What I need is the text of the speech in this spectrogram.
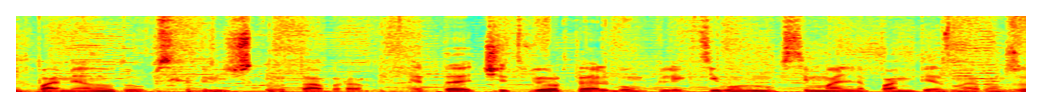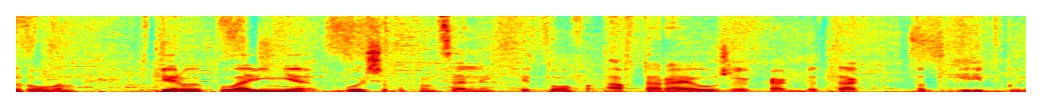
упомянутого психоделического табора. Это четвертый альбом коллектива, он максимально помпезно аранжирован. В первой половине больше потенциальных хитов, а вторая уже как бы так под грибы.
